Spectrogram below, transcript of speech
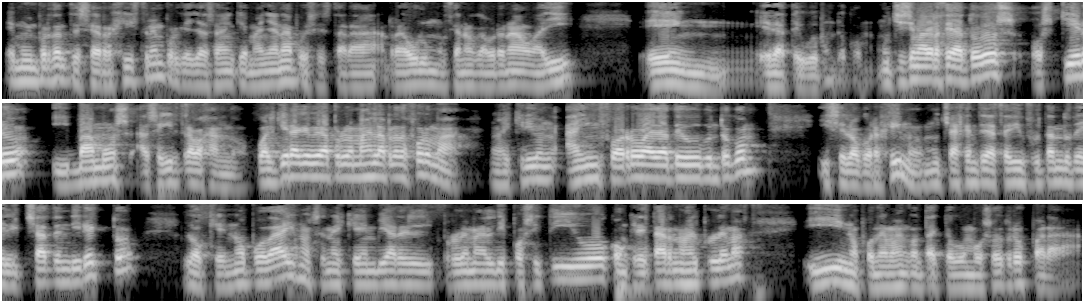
Es muy importante que se registren porque ya saben que mañana pues estará Raúl Murciano Cabronao allí en edatv.com. Muchísimas gracias a todos, os quiero y vamos a seguir trabajando. Cualquiera que vea problemas en la plataforma, nos escriben a info.edatv.com y se lo corregimos. Mucha gente ya está disfrutando del chat en directo lo que no podáis, nos tenéis que enviar el problema del dispositivo, concretarnos el problema y nos pondremos en contacto con vosotros para,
